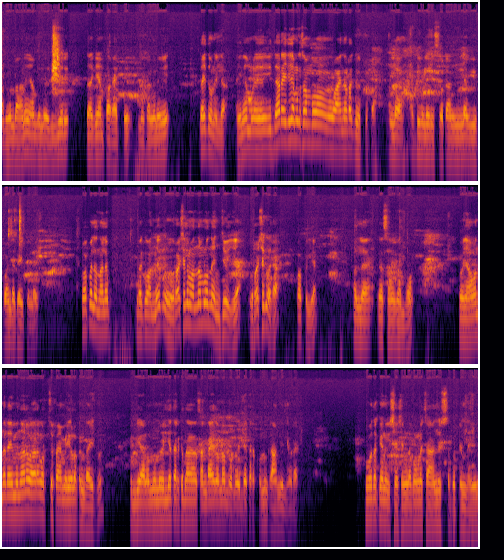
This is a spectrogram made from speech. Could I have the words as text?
അതുകൊണ്ടാണ് ഞാൻ പിന്നെ വലിയൊരു ഇതാക്കി ഞാൻ പറയാത്തത് നമുക്ക് അങ്ങനെ ഒരു ഇതായി തോന്നില്ല അതിന് നമ്മൾ ഇതേ റേറ്റിൽ നമുക്ക് സംഭവം വയനാടൊക്കെ കിട്ടും കേട്ടോ നല്ല അടിപൊളി റിസോർട്ടാണ് നല്ല വ്യൂ പോയിന്റ് ഒക്കെ ആയിട്ടുള്ളത് കുഴപ്പമില്ല. എന്നാലും ഇവിടെയൊക്കെ വന്ന് പ്രാവശ്യം വന്ന് നമ്മളൊന്ന് എൻജോയ് ചെയ്യുക പ്രാവശ്യമൊക്കെ വരാം. കുഴപ്പമില്ല. നല്ല രസമാണ് സംഭവം. അപ്പോൾ ഞാൻ വന്ന ടൈമിൽ നിന്നാണ് വേറെ കുറച്ച് ഫാമിലികളൊക്കെ ഉണ്ടായിരുന്നു വലിയ ആളൊന്നും വലിയ തിരക്ക് സൺഡേ ആയതുകൊണ്ടാന്ന് തോന്നുന്നു. വലിയ തിരക്കൊന്നും കാണുന്നില്ല ഇവിടെ. അപ്പോൾ ഇതൊക്കെയാണ് വിശേഷങ്ങൾ. അപ്പോൾ നമ്മളെ ചാനൽ ഇഷ്ടപ്പെട്ടിട്ടുണ്ടെങ്കിൽ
